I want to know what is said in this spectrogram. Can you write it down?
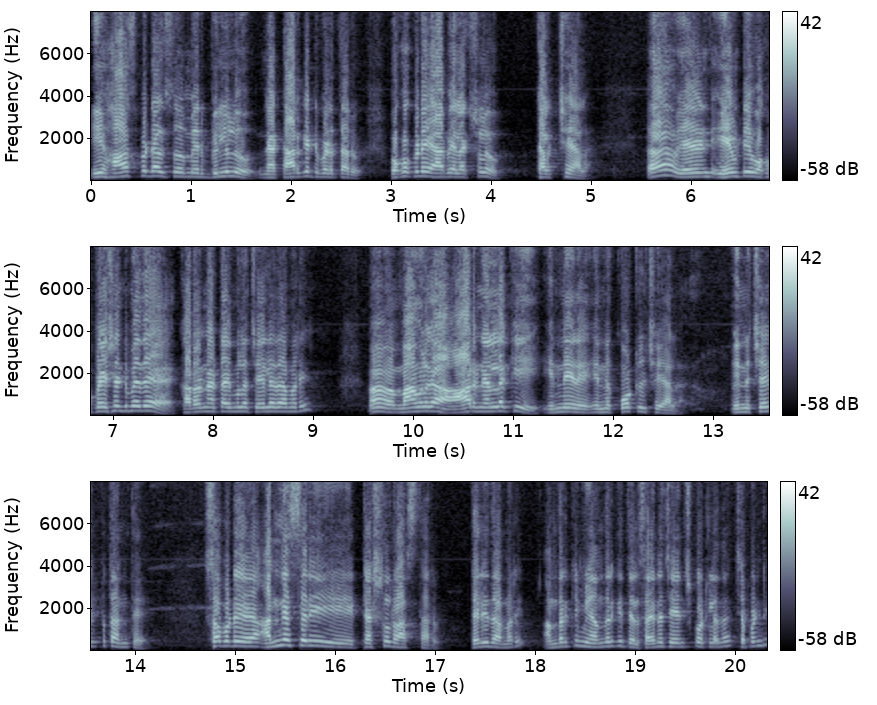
ఈ హాస్పిటల్స్ మీరు బిల్లులు నా టార్గెట్ పెడతారు. ఒక్కొక్కడే యాభై లక్షలు కలెక్ట్ చేయాలి? ఏంటి ఏమిటి ఒక పేషెంట్ మీదే కరోనా టైంలో చేయలేదా మరి? మామూలుగా ఆరు నెలలకి ఇన్ని ఇన్ని కోట్లు చేయాలి? ఇన్ని చేయకపోతే అంతే. సో బట్ అన్నెసరీ టెస్టులు రాస్తారు. తెలీదా మరి? అందరికీ మీ అందరికీ తెలుసు. అయినా చేయించుకోవట్లేదా? చెప్పండి.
